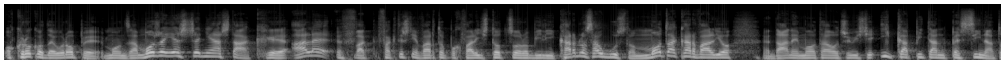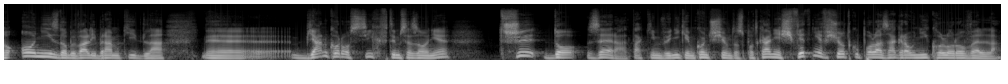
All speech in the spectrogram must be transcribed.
o kroko do Europy Monza. Może jeszcze nie aż tak, ale fak faktycznie warto pochwalić to, co robili Carlos Augusto, Mota Carvalho, Dany Mota oczywiście i kapitan Pessina. To oni zdobywali bramki dla Bianco Rossich w tym sezonie. 3 do 0. Takim wynikiem kończy się to spotkanie. Świetnie w środku pola zagrał Nicolo Rovella.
